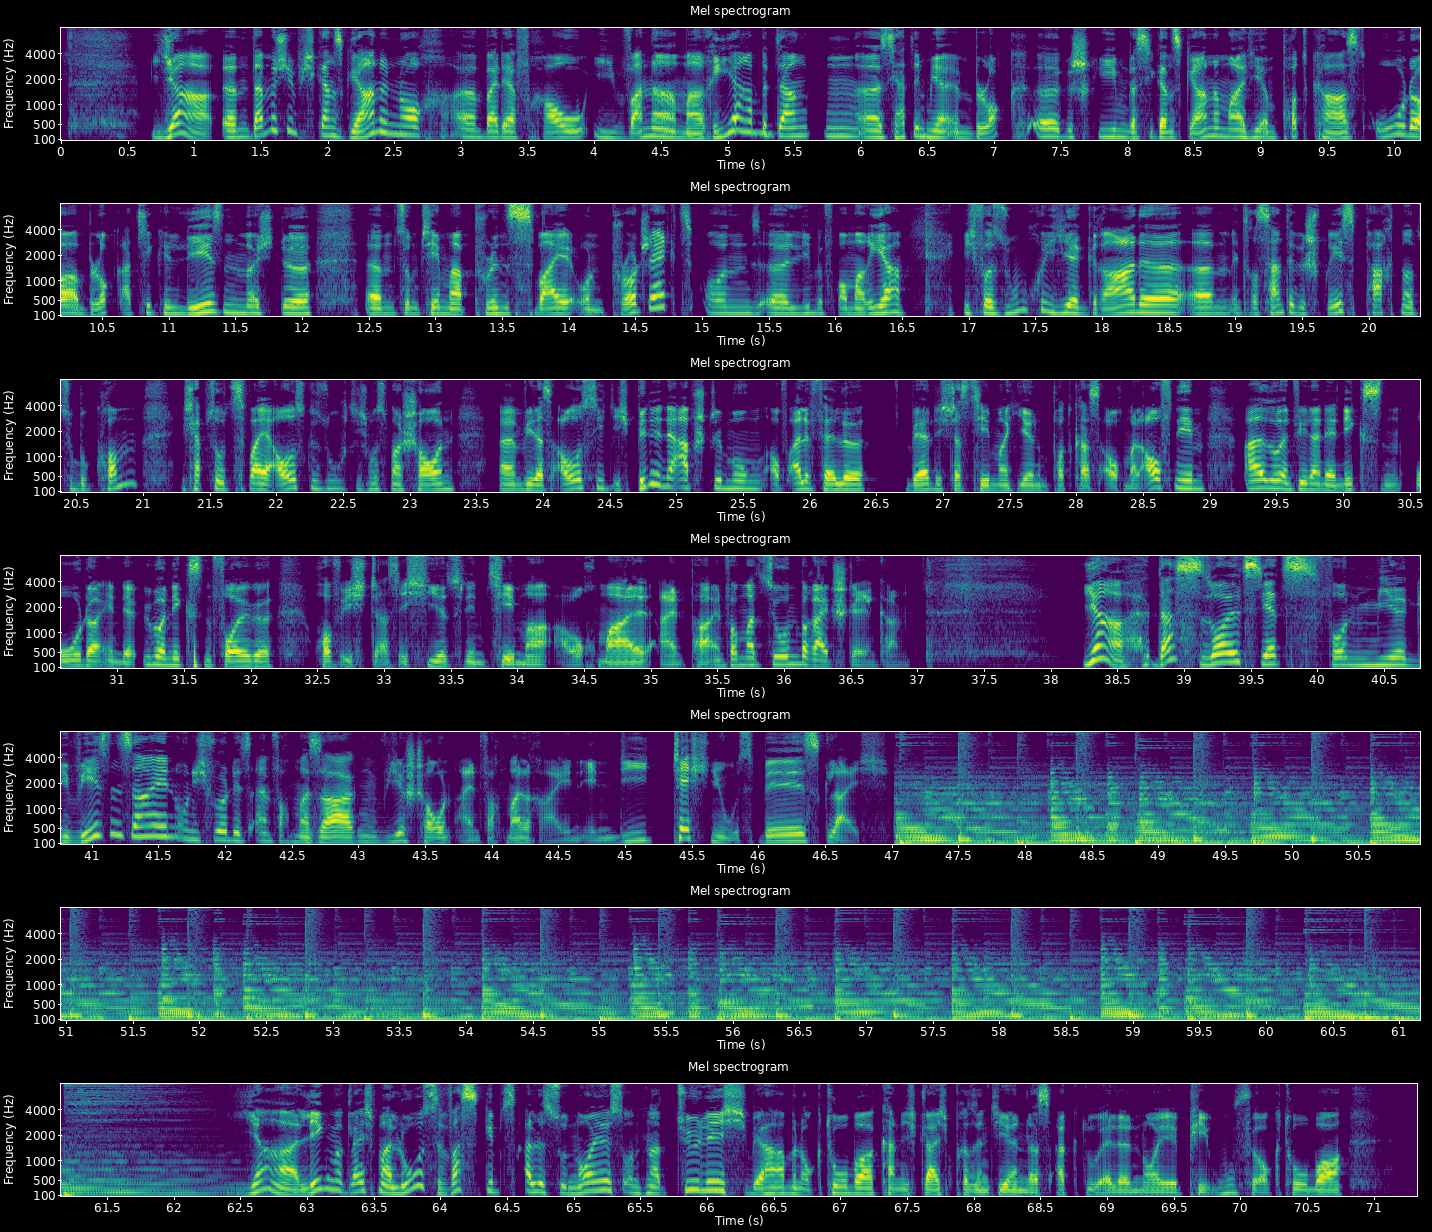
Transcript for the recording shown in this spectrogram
Ja, ähm, da möchte ich mich ganz gerne noch äh, bei der Frau Ivana Maria bedanken. Äh, sie hatte mir im Blog äh, geschrieben, dass sie ganz gerne mal hier im Podcast oder Blogartikel lesen möchte ähm, zum Thema Prince 2 und Project. Und äh, liebe Frau Maria, ich versuche hier gerade ähm, interessante Gesprächspartner zu bekommen. Ich habe so zwei ausgesucht. Ich muss mal schauen, äh, wie das aussieht. Ich bin in der Abstimmung. Auf alle Fälle werde ich das Thema hier im Podcast auch mal aufnehmen. Also entweder in der nächsten oder in der übernächsten Folge hoffe ich, dass ich hier zu dem Thema auch mal ein paar Informationen bereitstellen kann. Ja, das soll's jetzt von mir gewesen sein und ich würde jetzt einfach mal sagen, wir schauen einfach mal rein in die Tech News. Bis gleich. Ja, legen wir gleich mal los. Was gibt's alles so Neues? Und natürlich, wir haben Oktober, kann ich gleich präsentieren, das aktuelle neue PU für Oktober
